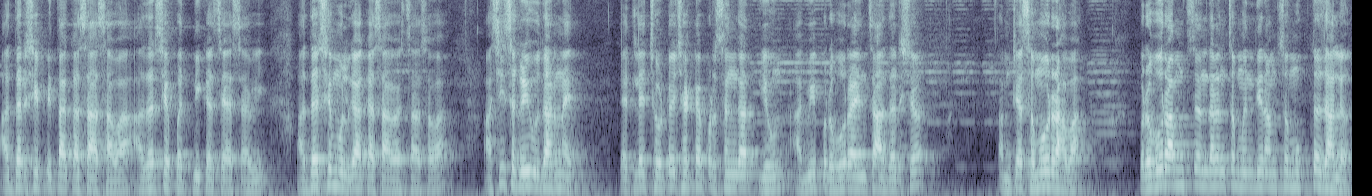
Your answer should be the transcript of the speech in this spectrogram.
आदर्श पिता कसा असावा? आदर्श पत्नी कशी असावी? आदर्श मुलगा कसा असा असावा? अशी सगळी उदाहरणं आहेत. त्यातल्या छोट्या छोट्या प्रसंगात घेऊन आम्ही प्रभुरायांचा आदर्श आमच्यासमोर राहावा. प्रभू रामचंद्रांचं मंदिर आमचं मुक्त झालं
